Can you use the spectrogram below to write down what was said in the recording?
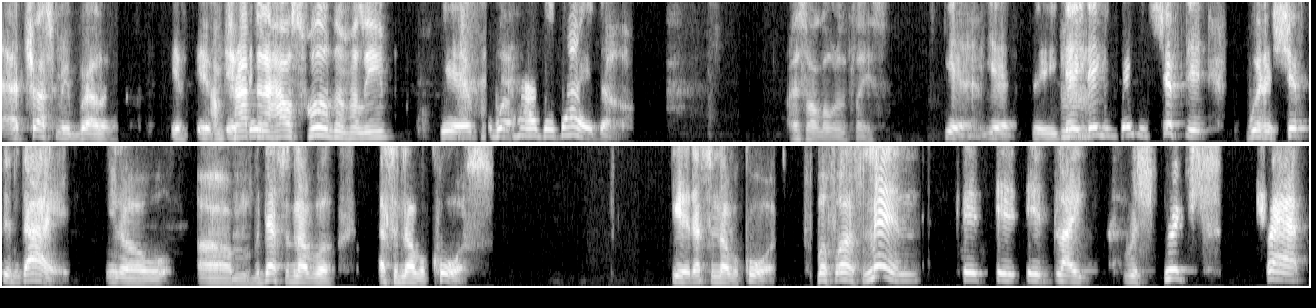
uh, trust me, brother. If, if I'm if trapped they- in a house full of them, Haleem. Yeah, well, how's their diet though? It's all over the place. Yeah, yeah. See, they they they can shift it with a shifting diet, you know. Um, but that's another that's another course. Yeah, that's another course. But for us men, it it it like restricts, trap,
